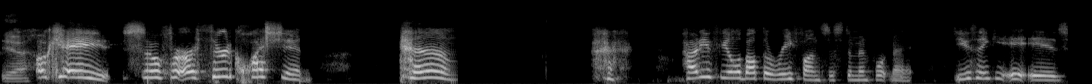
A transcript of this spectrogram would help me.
Yeah. Okay, so for our third question, how do you feel about the refund system in Fortnite? Do you think it is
